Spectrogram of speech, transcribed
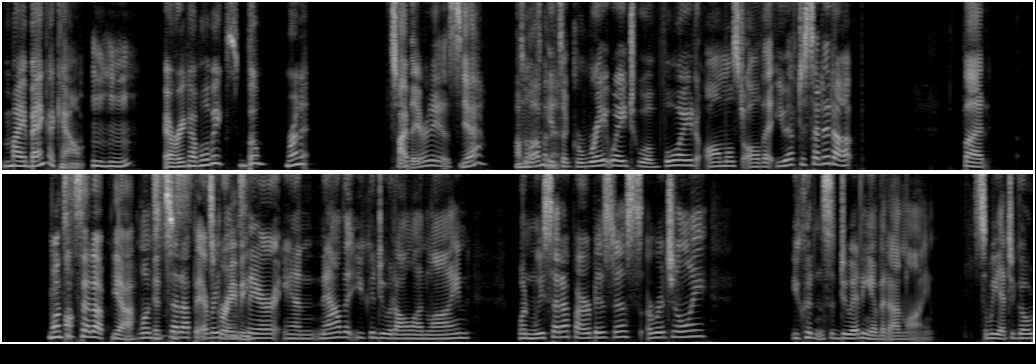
my bank account Mm-hmm. every couple of weeks. Boom, run it. So I- there it is. Yeah. I'm so loving it's, it's a great way to avoid almost all that. You have to set it up, but Once it's set up, yeah. once it's, set up, everything's there. And now that you can do it all online, when we set up our business originally, you couldn't do any of it online. So we had to go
